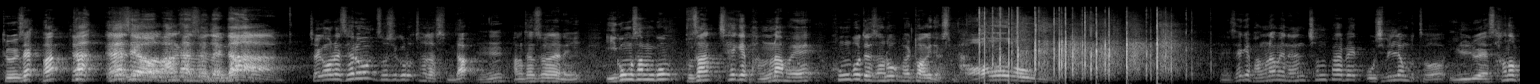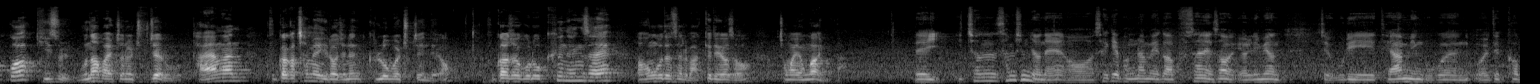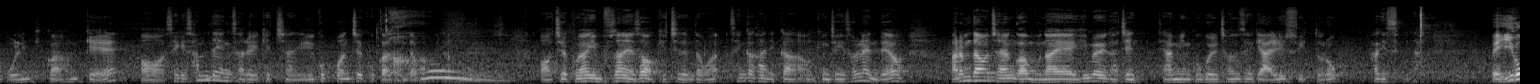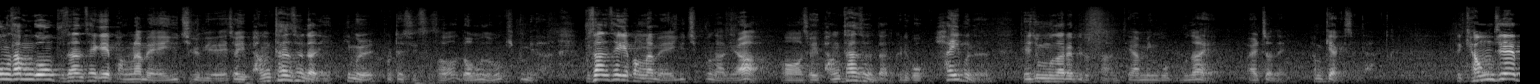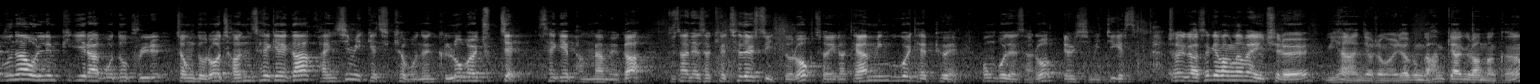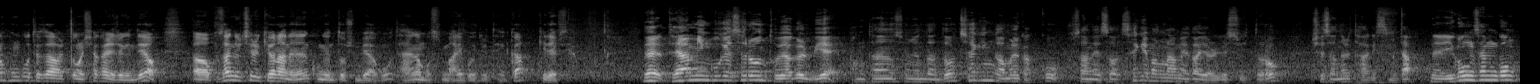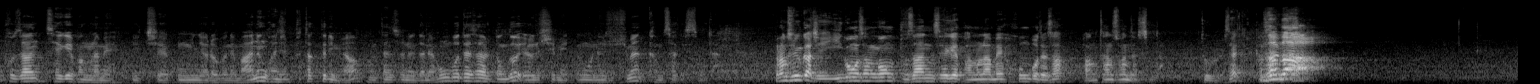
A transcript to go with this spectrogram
둘, 셋, 방! 자, 안녕하세요. 방탄소년단입니다. 저희가 오늘 새로운 소식으로 찾아왔습니다. 음. 방탄소년단이 2030 부산 세계 박람회 홍보대사로 활동하게 되었습니다. 오. 네, 세계 박람회는 1851년부터 인류의 산업과 기술, 문화 발전을 주제로 다양한 국가가 참여해 이뤄지는 글로벌 축제인데요. 국가적으로 큰 행사에 홍보대사를 맡게 되어서 정말 영광입니다. 네, 2030년에 어, 세계 박람회가 부산에서 열리면 이제 우리 대한민국은 월드컵 올림픽과 함께 어, 세계 3대 행사를 개최한 일곱 번째 국가가 된다고 합니다. 어, 제 고향인 부산에서 개최된다고 하- 생각하니까 어, 굉장히 설레는데요. 아름다운 자연과 문화의 힘을 가진 대한민국을 전 세계에 알릴 수 있도록 하겠습니다. 네, 2030 부산 세계 박람회 유치를 위해 저희 방탄소년단이 힘을 보탤 수 있어서 너무너무 기쁩니다. 부산 세계 박람회 유치뿐 아니라 어, 저희 방탄소년단 그리고 하이브는 대중문화를 비롯한 대한민국 문화의 발전에 함께하겠습니다. 경제 문화 올림픽이라고도 불릴 정도로 전 세계가 관심 있게 지켜보는 글로벌 축제 세계 박람회가 부산에서 개최될 수 있도록 저희가 대한민국을 대표해 홍보대사로 열심히 뛰겠습니다. 저희가 세계 박람회 유치를 위한 여정을 여러분과 함께하기로 한 만큼 홍보대사 활동을 시작할 예정인데요. 어, 부산 유치를 기원하는 공연도 준비하고 다양한 모습 많이 보여드릴 테니까 기대해 주세요. 네, 대한민국의 새로운 도약을 위해 방탄소년단도 책임감을 갖고 부산에서 세계 박람회가 열릴 수 있도록 최선을 다하겠습니다. 네, 2030 부산 세계 박람회 유치에 국민 여러분의 많은 관심 부탁드리며 방탄소년단의 홍보대사 활동도 열심히 응원해 주시면 감사하겠습니다. 그럼 지금까지 2030 부산 세계 박람회 홍보대사 방탄소년단이었습니다. 둘, 셋. 감사합니다.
